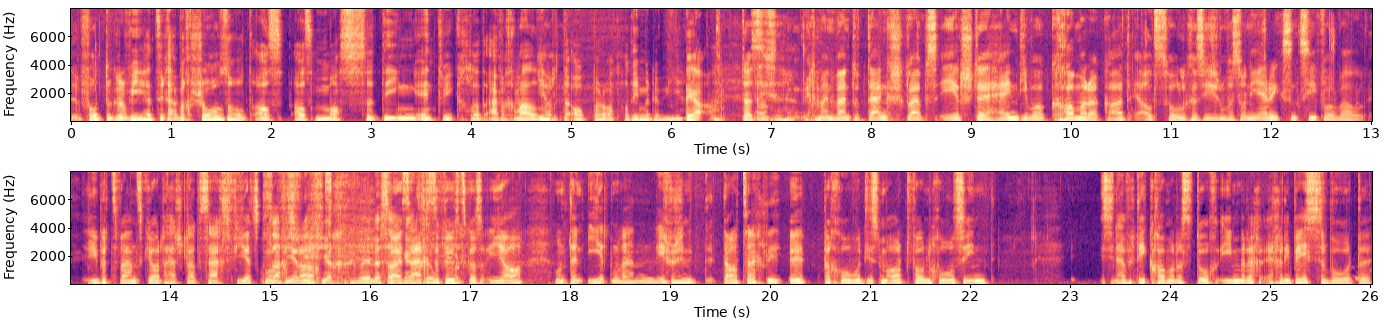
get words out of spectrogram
die Fotografie hat sich einfach schon so als, als Massending entwickelt, einfach weil man den Apparat halt immer dabei hat. Ja, das ist... Ich meine, wenn du denkst, ich glaube, das erste Handy, das eine Kamera hatte als solches, war von Sony Ericsson gewesen, vor, weil über 20 Jahre hast du, glaube ich, 640 mal 640, 84. ja, ich wollte sagen, 256, also, ja. Und dann irgendwann ist wahrscheinlich tatsächlich jemand gekommen, wo die Smartphones gekommen sind, sind einfach die Kameras doch immer ein, bisschen besser geworden.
